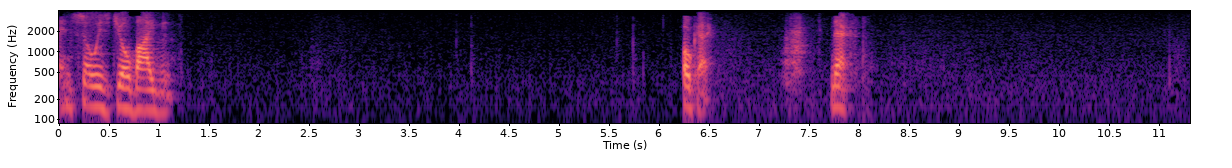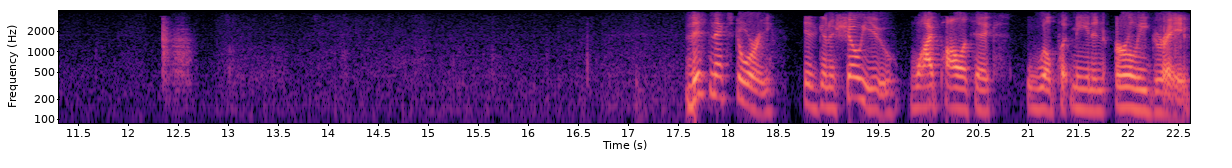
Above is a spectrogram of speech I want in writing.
and so is Joe Biden. Okay. Next. This next story is going to show you why politics will put me in an early grave.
